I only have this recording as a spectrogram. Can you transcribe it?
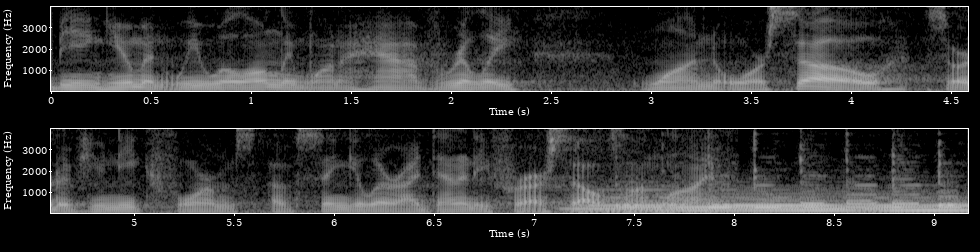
being human, we will only want to have really one or so sort of unique forms of singular identity for ourselves online.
